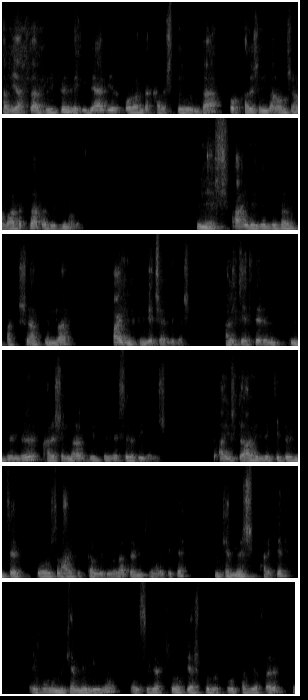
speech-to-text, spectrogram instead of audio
tabiatlar düzgün ve ideal bir oranda karıştığında o karışımdan oluşan varlıklar da düzgün olur. Güneş, ay ve yıldızların akışı hakkında aynı hüküm geçerlidir. Hareketlerin düzgünlüğü, karışımların düzgünlüğü sebebiyledir. Ay üstü alemdeki döngüsel, doğrusal hareket kabul ediyorlar. Döngüsel harekete, mükemmel hareket. E, bunun mükemmelliğini e, sıcak, soğuk, yaş, kuru, bu tabiatların e,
